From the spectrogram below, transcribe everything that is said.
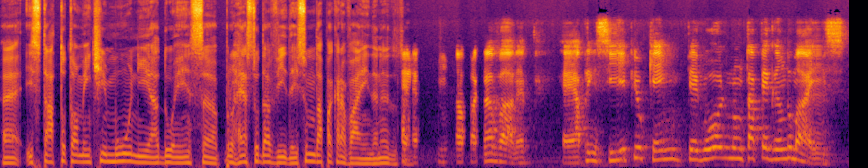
é, está totalmente imune à doença para o resto da vida. Isso não dá para cravar ainda, né, doutor? É, não dá para cravar, né? É, a princípio, quem pegou não está pegando mais.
